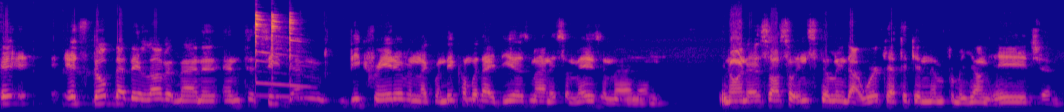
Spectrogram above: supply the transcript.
it, it's dope that they love it, man, and, and to see them be creative and like when they come with ideas, man, it's amazing, man, and you know, and it's also instilling that work ethic in them from a young age, and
